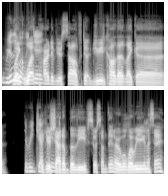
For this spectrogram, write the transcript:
really Like, what we what did part of yourself? Do do you call that, like, a the like, your rejected the shadow beliefs or something? Or what what were you gonna say?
